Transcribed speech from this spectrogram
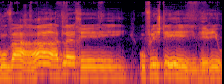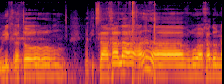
ובעד לחי ופלישתים הריעו לקראתו ותצלח עליו רוח אדוני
